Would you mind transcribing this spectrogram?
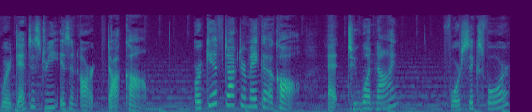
wheredentistryisAnart.com or give Dr. Majka a call at 219 464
